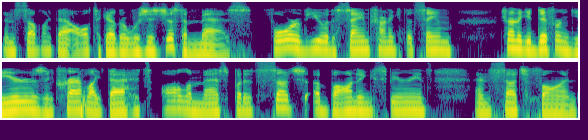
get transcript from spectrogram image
and stuff like that all together, which is just a mess. Four of you are the same, trying to get the same trying to get different gears and crap like that. It's all a mess, but it's such a bonding experience and such fun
